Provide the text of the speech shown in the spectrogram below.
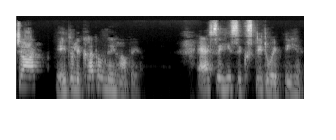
चार. यही तो लिखा तुमने यहाँ पे। ऐसे ही सिक्सटी टू एट्टी है।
